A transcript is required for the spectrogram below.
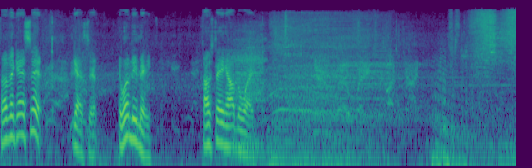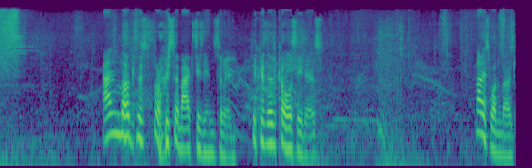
Whoever gets it, gets it. It won't be me. I'm staying out of the way. And Mug just throws some axes into him, because of course he does. Nice one, Mug.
